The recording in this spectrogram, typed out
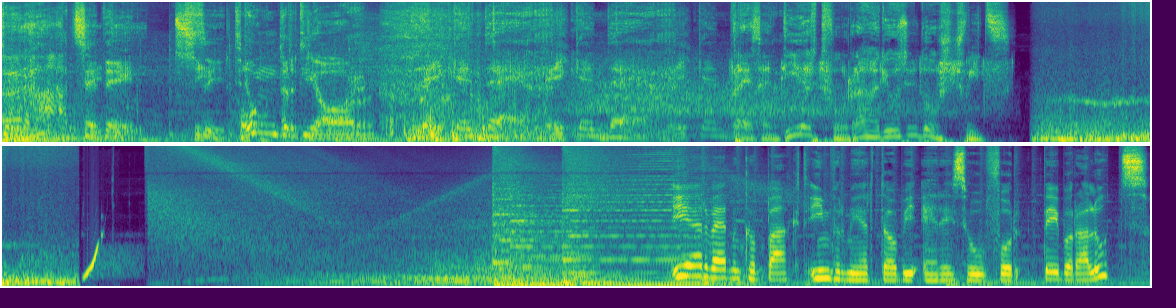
Der HCD. Seit 100 Jahren legendär. Legendär. Präsentiert von Radio Südostschweiz. Ihr werden kompakt informiert hier bei RSO vor Deborah Lutz.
